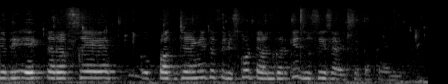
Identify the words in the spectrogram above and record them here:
जब ये एक तरफ़ से पक जाएँगे तो फिर इसको टर्न करके दूसरी साइड से पकाएँगे।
